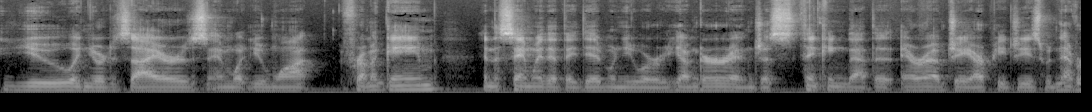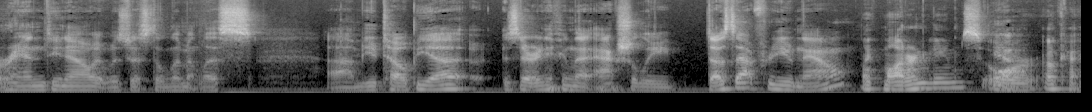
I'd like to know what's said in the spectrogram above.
you and your desires and what you want from a game in the same way that they did when you were younger and just thinking that the era of JRPGs would never end, you know, it was just a limitless um, utopia. Is there anything that actually does that for you now? Like modern games? Or, okay.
